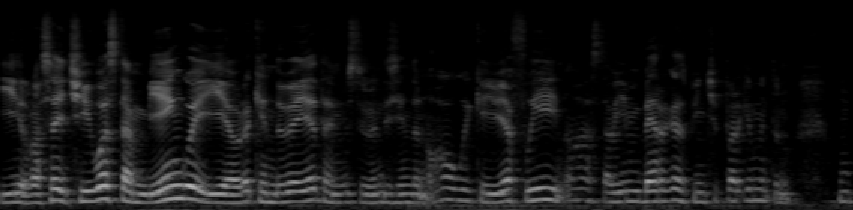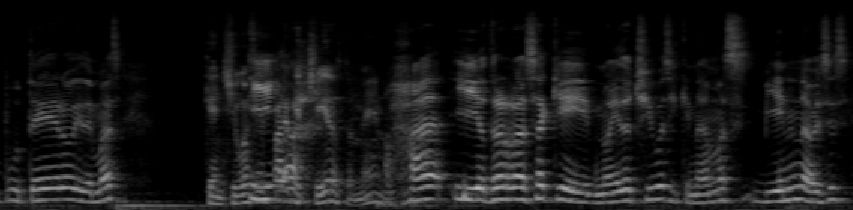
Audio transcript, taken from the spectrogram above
Y raza de Chihuas también, güey. Y ahora que anduve allá también me estuvieron diciendo, no, güey, que yo ya fui, no, está bien vergas, pinche parque, me un putero y demás. Que en Chihuahua Y, hay parques ah, chidos también. ¿no? Ajá, y otra raza que no ha ido a Chihuas y que nada más vienen a veces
